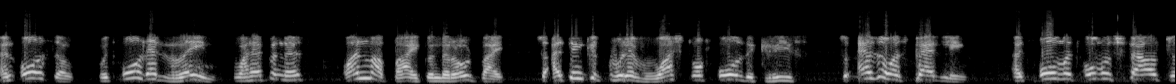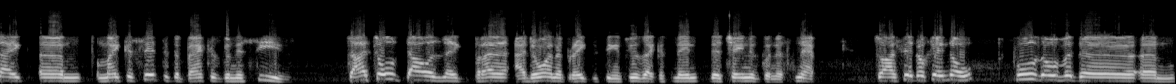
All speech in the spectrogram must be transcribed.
And also, with all that rain, what happened is on my bike, on the road bike, so I think it would have washed off all the grease. So as I was paddling, it almost almost felt like um, my cassette at the back is going to seize. So I told I was like, brother, I don't want to break this thing. It feels like the chain is going to snap. So I said, okay, no. Pulled over the um,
